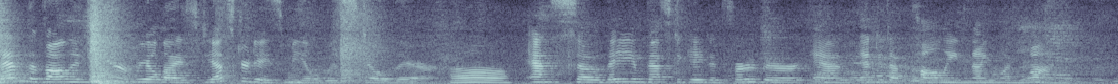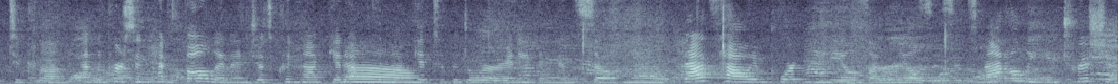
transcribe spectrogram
Then the volunteer realized yesterday's meal was still there. Oh. And so they investigated further and ended up calling 911 to come. And the person had fallen and just could not get up, could not Oh. get to the door or anything. And so that's how important Meals on Wheels is. It's not only nutrition,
